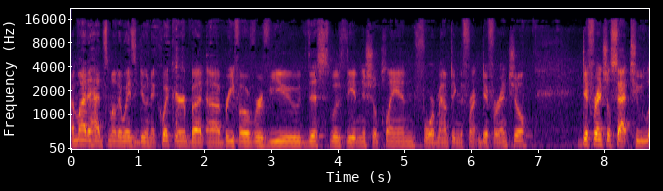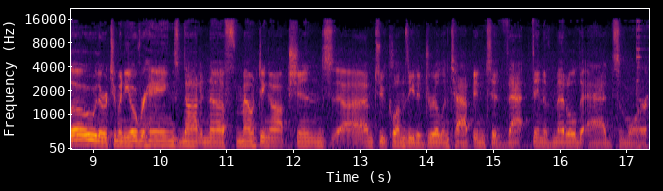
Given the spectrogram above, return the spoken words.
I might have had some other ways of doing it quicker, but uh, brief overview. This was the initial plan for mounting the front differential. Differential sat too low. There were too many overhangs, not enough mounting options. Uh, I'm too clumsy to drill and tap into that thin of metal to add some more.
